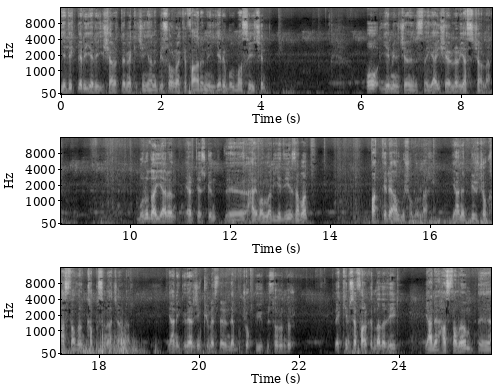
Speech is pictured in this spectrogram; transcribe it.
Yedikleri yeri işaretlemek için yani bir sonraki farenin yeri bulması için o yemin içerisinde ya işerler ya sıçarlar. Bunu da yarın ertesi gün e, hayvanlar yediği zaman bakteri almış olurlar. Yani birçok hastalığın kapısını açarlar. Yani güvercin kümeslerinde bu çok büyük bir sorundur. Ve kimse farkında da değil. Yani hastalığın e, e,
